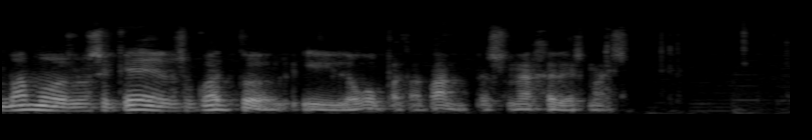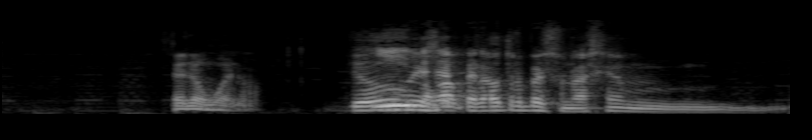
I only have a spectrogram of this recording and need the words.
vamos, no sé qué, no sé cuánto. Y luego, patapam, personaje de Smash. Pero bueno, Yo Y hubiese esperado otro personaje mm,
